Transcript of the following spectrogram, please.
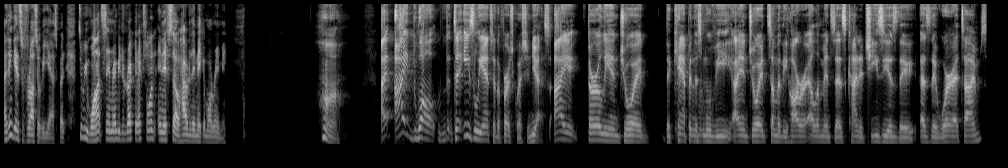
I think the answer for us would be yes. But do we want Sam Raimi to direct the next one? And if so, how do they make it more Raimi? Huh. I I well th- to easily answer the first question, yes. I thoroughly enjoyed the camp in this mm-hmm. movie. I enjoyed some of the horror elements as kind of cheesy as they as they were at times.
